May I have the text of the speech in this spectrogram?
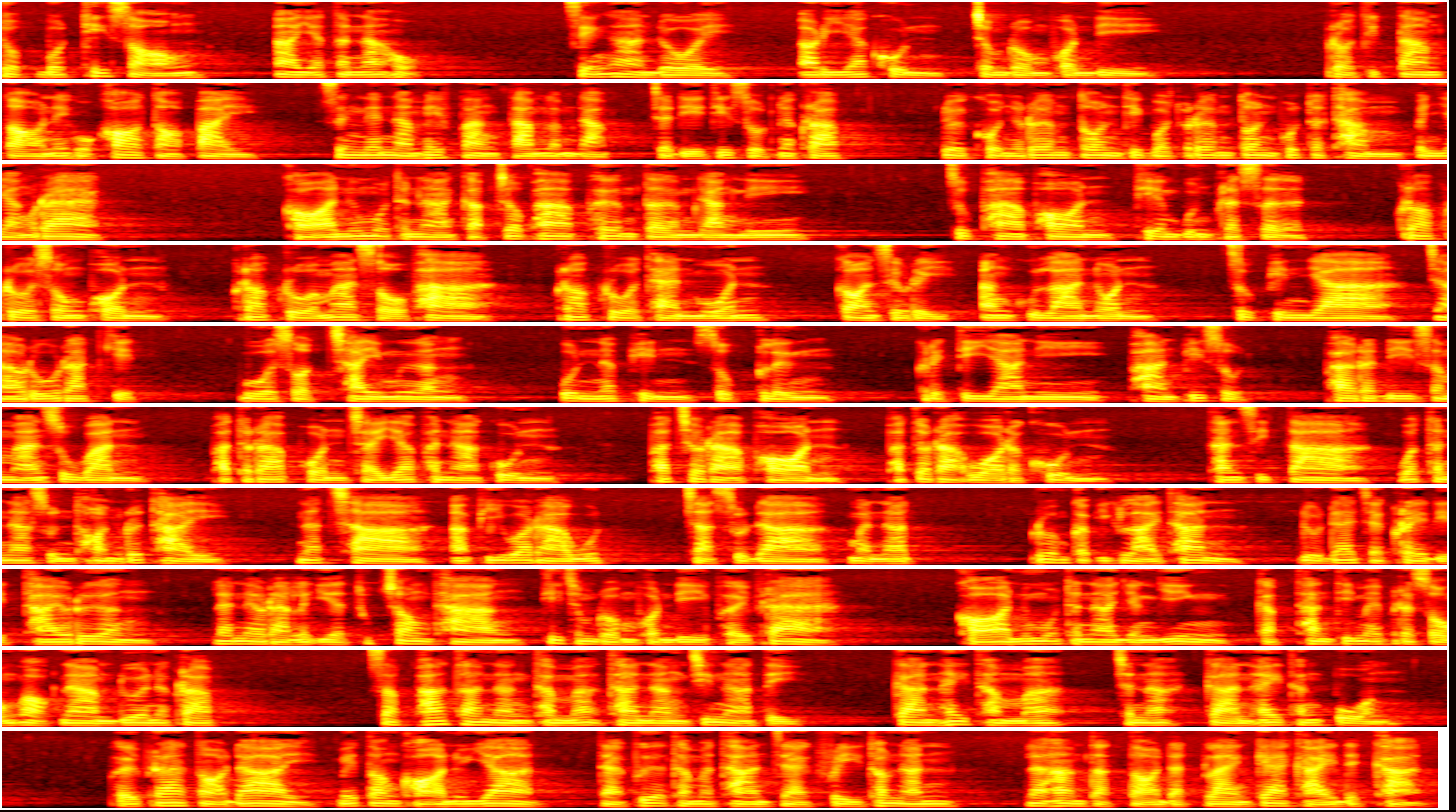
จบบทที่สองอายตนะหกเสียงอ่านโดย อริยคุณจมรมผลดี โปรดติดตามต่อในหัวข้อต่อไป ซึ่งแนะนำให้ฟังตามลำดับจะดีที่สุดนะครับ โดยคนเริ่มต้นที่บทเริ่มต้นพุทธธรรมเป็นอย่างแรก ขออนุโมทนากับเจ้าภาพเพิ่มเติมดังนี้ สุภาพรเทียมบุญประเสริฐ ครอบครัวทรงพล ครอบครัวมาโสภา ครอบครัวแทนม้วนกรสิริ อังกุลานนสุพิญญา จารุรัตกิจ บัวสดชัยเมืองปุณพิน สุกลึง กริติยานีผ่านพิสุทธิ์ภารดีสมานสุวรรณ พัทราพลชัยพนากุล พัชราพร พัทราวรคุณ ทันสิตา วัฒนาสุนทรฤทัย นัชชา อภิวราวุธจัดสุดา มนัทร่วมกับอีกหลายท่าน ดูได้จากเครดิตท้ายเรื่อง และในรายละเอียดทุกช่องทางที่ชมรมผลดีเผยแพร่ ขออนุโมทนาอย่างยิ่งกับท่านที่ไม่ประสงค์ออกนามด้วยนะครับ สัพพะทานังธรรมะทานังชินาติ การให้ธรรมะ ชนะการให้ทั้งปวง เผยแพร่ต่อได้ไม่ต้องขออนุญาต แต่เพื่อธรรมทานแจกฟรีเท่านั้น และห้ามตัดต่อดัดแปลงแก้ไขเด็ดขาด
